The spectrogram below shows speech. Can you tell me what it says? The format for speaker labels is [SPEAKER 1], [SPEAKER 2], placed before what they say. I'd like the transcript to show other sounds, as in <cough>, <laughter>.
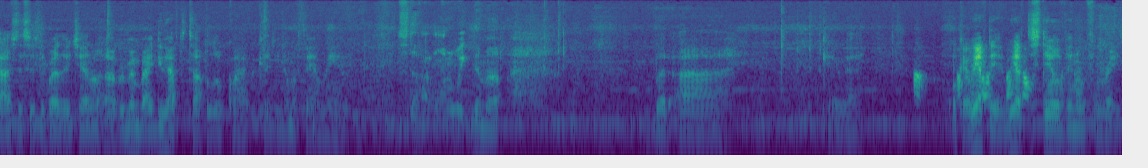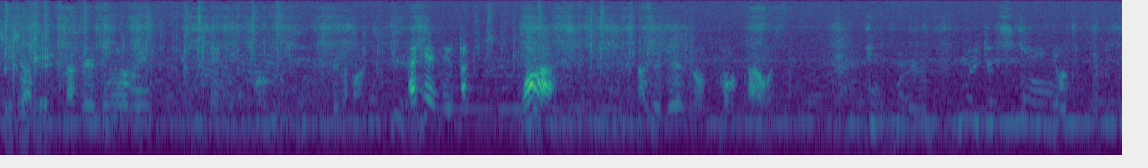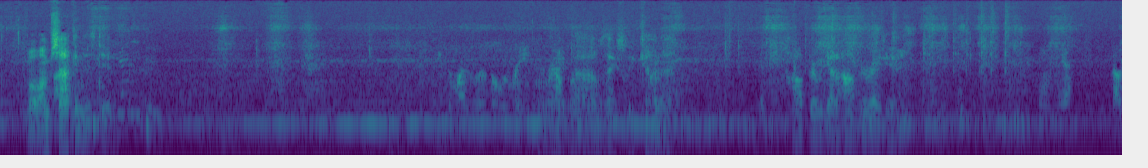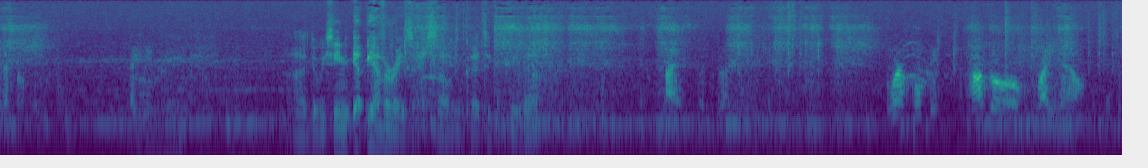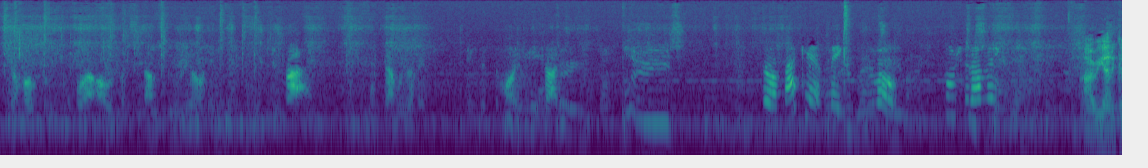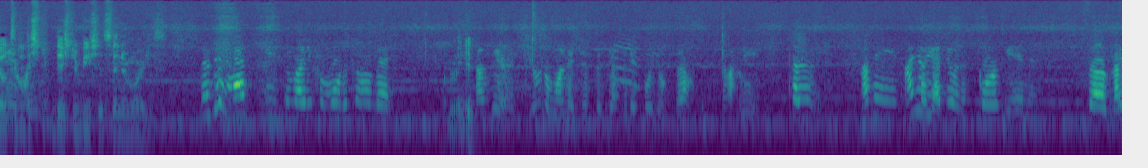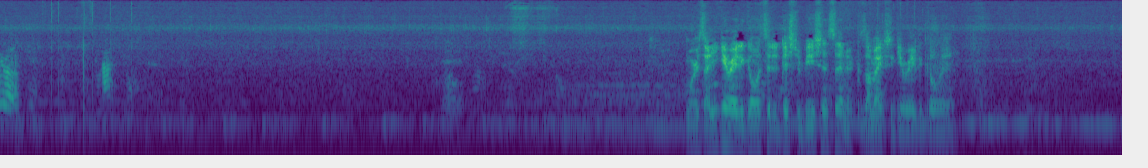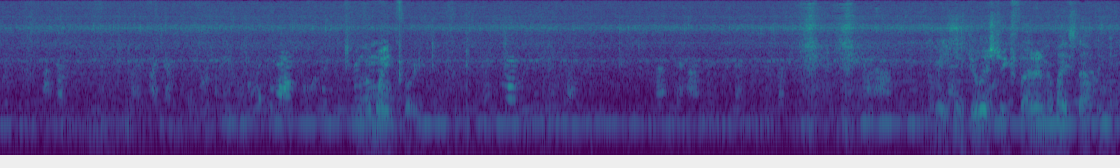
[SPEAKER 1] guys, this is the Brotherhood Channel. Uh, remember, I do have to talk a little quiet because, you know, my family and stuff. I don't want to wake them up. But, uh, okay, man. Okay, we have to we have to steal venom from razors. Okay.
[SPEAKER 2] I can't do. I, why?
[SPEAKER 1] Well, I'm shocking this dude. Alright, wow, that was actually kind of hopper. We got a hopper right here. Alright. Uh, do we see? Yep, we have a razor, so we can go ahead and take do that.
[SPEAKER 3] Alright, let's do it. We're hoping, my goal right now is to hopefully, before all of us stop the video, is to try. If not, we're going to do this tomorrow. At least try this.
[SPEAKER 2] So if I can't make smoke, who should I make then?
[SPEAKER 1] Alright, we gotta go to the dis distribution center, Maurice.
[SPEAKER 2] Does it have to be somebody from Mortal Kombat?
[SPEAKER 1] I mean, it,
[SPEAKER 3] Nazir, you're the one that just suggested it for yourself, not me.
[SPEAKER 2] Cause I mean, I know y'all doing the Scorpion and Sub Zero.
[SPEAKER 3] Not
[SPEAKER 1] Maurice, are you getting ready to go into the distribution center? Because I'm actually getting ready to go in. I'm waiting for you. I mean, you can do a Street Fighter. Nobody's stopping you.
